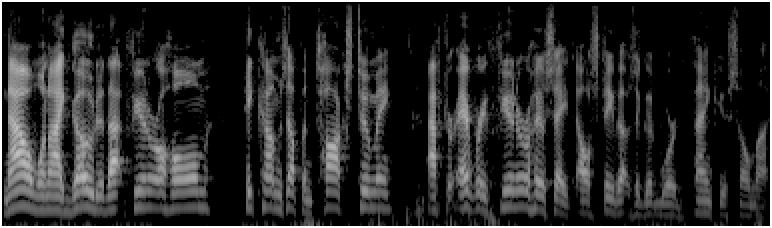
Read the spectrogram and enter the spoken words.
Now, when I go to that funeral home, he comes up and talks to me. After every funeral, he'll say, Oh, Steve, that was a good word. Thank you so much.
